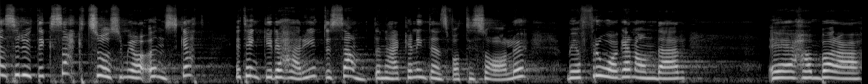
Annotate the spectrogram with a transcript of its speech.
den ser ut exakt så som jag har önskat. Jag tänker det här är ju inte sant, den här kan inte ens vara till salu. Men jag frågar någon där, eh, han bara,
